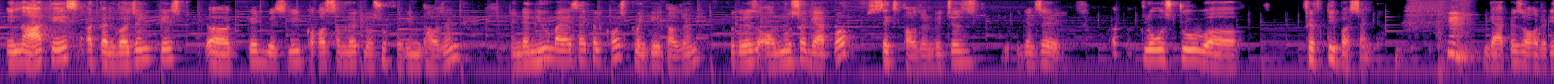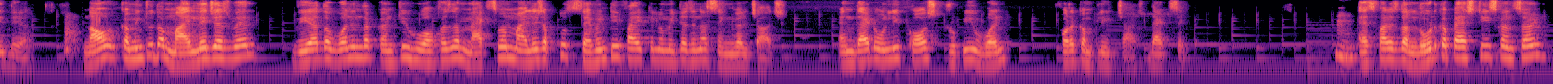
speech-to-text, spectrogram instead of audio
In our case, a conversion kit, uh, kit basically costs somewhere close to 15,000 and a new bicycle costs 20000 so there is almost a gap of 6000 which is you can say uh, close to uh, 50% hmm. gap is already there. Now coming to the mileage as well we are the one in the country who offers a maximum mileage up to 75 kilometers in a single charge and that only costs rupee 1 for a complete charge. That's it hmm. as far as the load capacity is concerned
